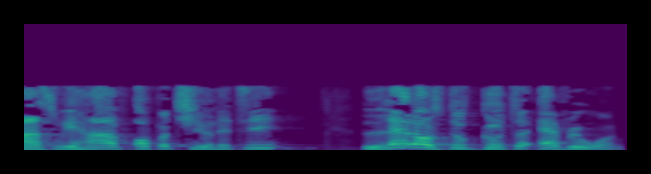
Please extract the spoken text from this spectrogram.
as we have opportunity, let us do good to everyone.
